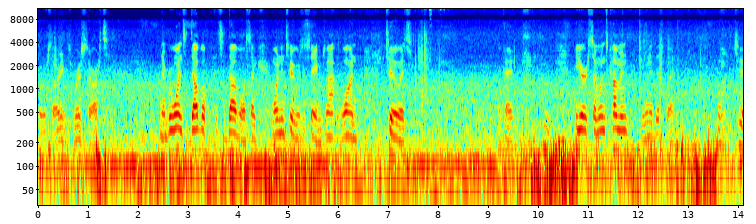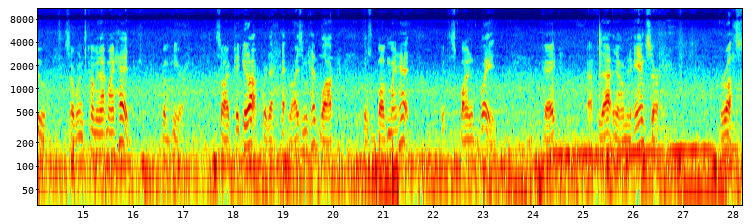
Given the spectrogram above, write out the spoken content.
So we're starting, it's where it starts. Number one's double, it's a double. It's like one and two is the same. It's not one, two, it's, okay. Here, someone's coming, doing it this way. One, two, someone's coming at my head from here. So I pick it up with a head, rising headlock, goes above my head with the spine of the blade. Okay? After that, now I'm going to answer thrust.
